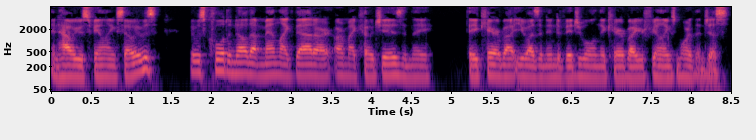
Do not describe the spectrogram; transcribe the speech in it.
and how he was feeling. So it was it was cool to know that men like that are are my coaches and they they care about you as an individual and they care about your feelings more than just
